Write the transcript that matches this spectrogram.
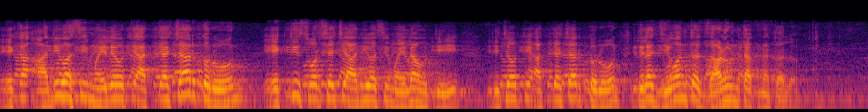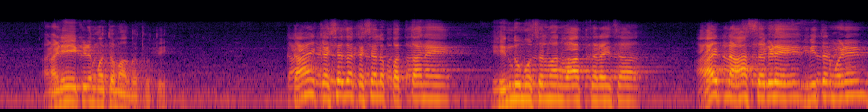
एका आदिवासी महिलेवरती अत्याचार करून एकतीस वर्षाची आदिवासी महिला होती. तिच्यावरती अत्याचार करून तिला जिवंत जाळून टाकण्यात आलं. आणि इकडे मतं मागत होते. काय कशाचा कशाला पत्ता नाही? हिंदू, मुसलमान वाद करायचा? आहेत ना सगळे, मी तर म्हणेन,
